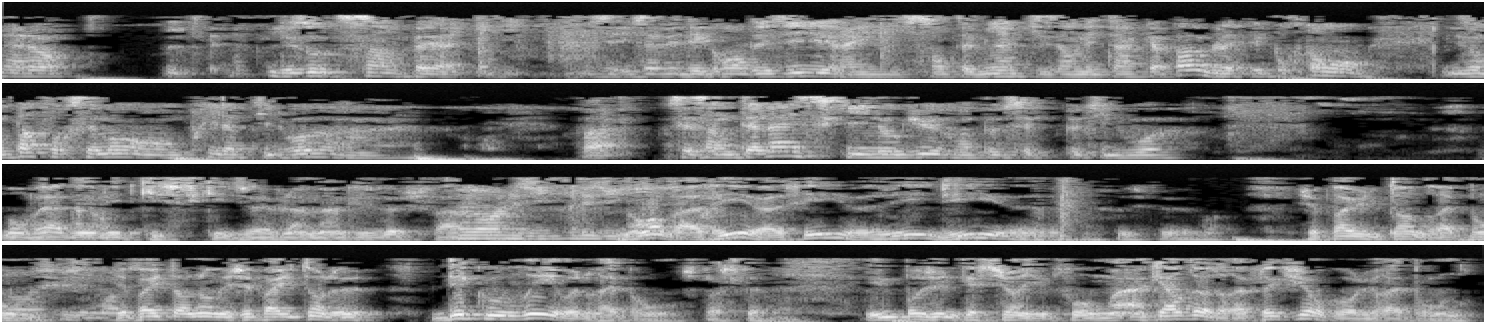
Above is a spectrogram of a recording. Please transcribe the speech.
Alors, les autres saints, père, ils, avaient des grands désirs et ils sentaient bien qu'ils en étaient incapables, et pourtant, ils n'ont pas forcément pris la petite voie. c'est Sainte Thérèse qui inaugure un peu cette petite voie. Bon, ben, David qui, qui lève la main, qu'est-ce que je fasse Non, allez-y, allez-y. Non, vas-y, vas-y, vas-y, dis. Euh, j'ai pas eu le temps de répondre. J'ai pas eu le temps, non, mais j'ai pas eu le temps de découvrir une réponse, parce que il me pose une question, il faut au moins un quart d'heure de réflexion pour lui répondre.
